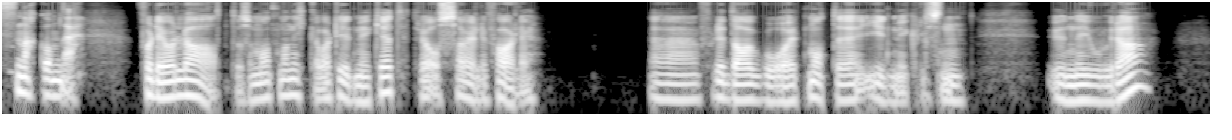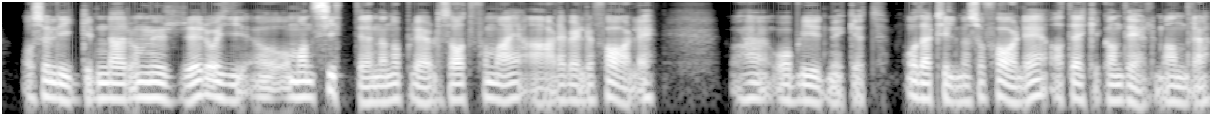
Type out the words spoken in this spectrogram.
Snakk om det. For det å late som at man ikke har vært ydmyket, tror jeg også er veldig farlig. Eh, fordi da går på en måte ydmykelsen under jorda, og så ligger den der og murrer, og, man sitter igjen med en opplevelse av at for meg er det veldig farlig eh, å bli ydmyket. Og det er til og med så farlig at jeg ikke kan dele med andre.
